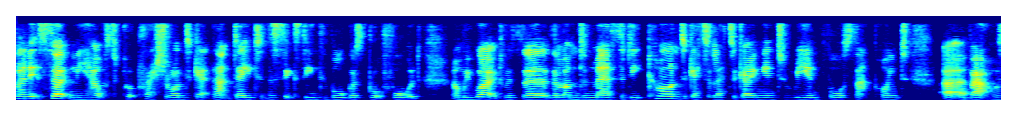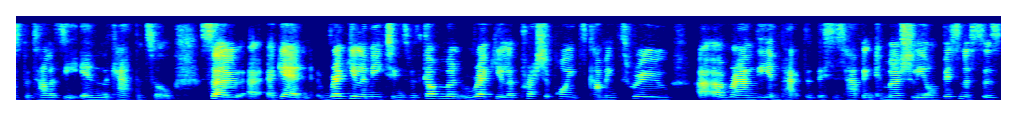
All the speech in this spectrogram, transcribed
and it certainly helps to put pressure on to get that date of the 16th of August brought forward. And we worked with the, the London Mayor Sadiq Khan to get a letter going in to reinforce that point uh, about hospitality in the capital. So uh, again, regular meetings with government, regular pressure points coming through uh, around the impact that this is having commercially on businesses,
